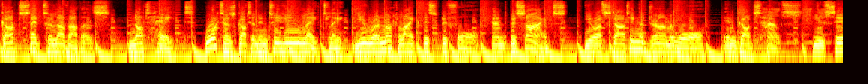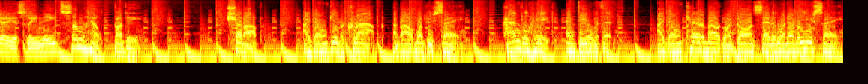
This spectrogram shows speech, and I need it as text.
God said to love others, not hate. What has gotten into you lately? You were not like this before. And besides, you are starting a drama war, in God's house. You seriously need some help buddy. Shut up. I don't give a crap about what you say. Handle hate and deal with it. I don't care about what God said and whatever you say.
